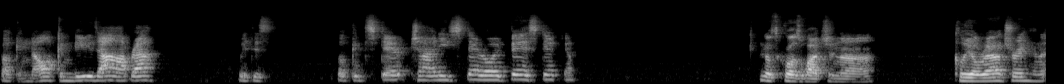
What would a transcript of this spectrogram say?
Fucking knocking dudes out, right? With his fucking ster- Chinese steroid fist stick. You know? It was close watching uh, Khalil Rountree and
